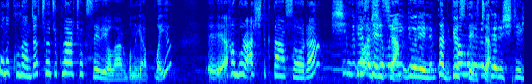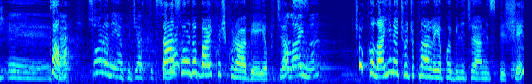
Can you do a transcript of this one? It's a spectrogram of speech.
bunu kullanacağız. Çocuklar çok seviyorlar bunu yapmayı. Ee, hamuru açtıktan sonra Şimdi bu göstereceğim. aşamayı görelim. Tabii göstereceğim. Hamurunu karıştır ee, Tamam. sen. Sonra ne yapacaktık Daha sonra da baykuş kurabiye yapacağız. Kolay mı? Çok kolay. Yine çocuklarla yapabileceğimiz bir şey.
